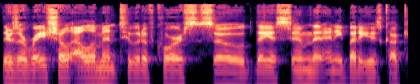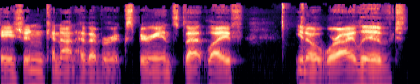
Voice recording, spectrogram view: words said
there's a racial element to it, of course. So they assume that anybody who's Caucasian cannot have ever experienced that life. You know, where I lived,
